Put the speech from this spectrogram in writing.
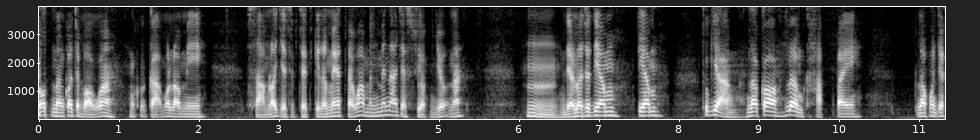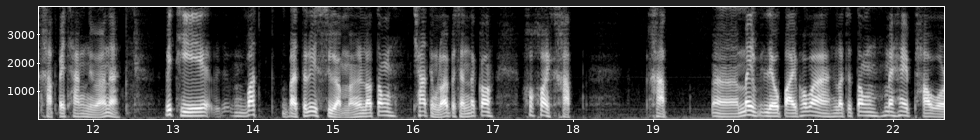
รถมันก็จะบอกว่ามันก็กะว่าเรามี 377 กิโลเมตรแปลว่ามันไม่น่าจะเสื่อมเยอะนะอืมเดี๋ยวเราจะเตรียมเตรียมทุกอย่างแล้วก็เริ่มขับไป เราคงจะขับไปทางเหนือน่ะวิธีวัดแบตเตอรี่เสื่อมเราต้องชาร์จถึงร้อยเปอร์เซ็นต์แล้วก็ค่อยๆขับขับไม่เร็วไปเพราะว่าเราจะต้องไม่ให้ power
